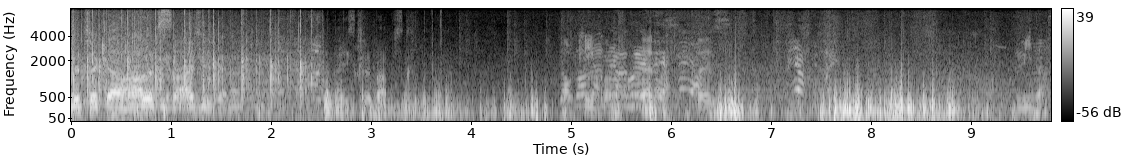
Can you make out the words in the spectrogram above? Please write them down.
wyczekane. Ale wsadzi. Na Iskrę Babską. O, King Kong. Teraz. To jest... Midas.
